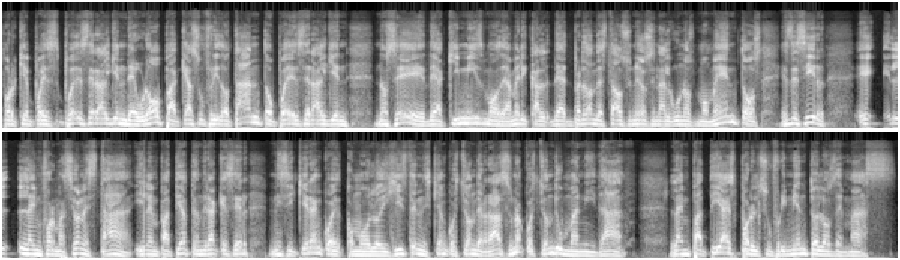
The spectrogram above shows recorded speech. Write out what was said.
porque pues puede ser alguien de Europa que ha sufrido tanto, puede ser alguien, no sé, de aquí mismo, de América, de, perdón, de Estados Unidos en algunos momentos. Es decir, eh, la información está y la empatía tendría que ser ni siquiera, en, como lo dijiste, ni siquiera en cuestión de raza, es una cuestión de humanidad. La empatía es por el sufrimiento de los demás.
